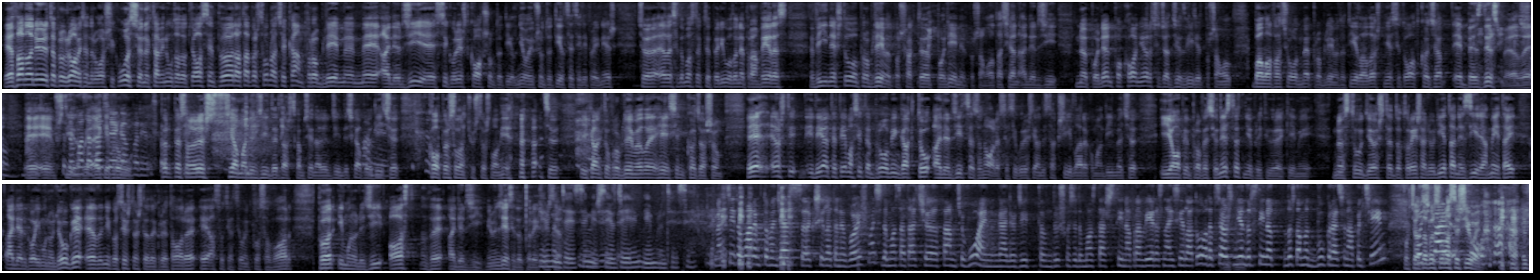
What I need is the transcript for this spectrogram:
E thamë edhe në hyrje të programit të nderuar shikues që në këta minuta do të flasim për ata persona që kanë probleme me alergji e sigurisht ka shumë të tillë, njohim shumë të tillë secili prej nesh, që edhe sidomos në këtë periudhën e pranverës vijnë e shtohen problemet për shkak të polenit për shembull, ata që janë alergji Në polen po ka njerëz që gjatë gjithë vitit për shembull ballafaqohen me probleme të tilla edhe është një situatë goxha e bezdisshme edhe e vështirë apo e ke provuar. Për personalisht s'jam alergji deri tash s'kam qenë alergji në diçka po e di që ka persona që është më mirë që i kanë këto probleme dhe heqin goxha shumë. E është ideja te tema si të mbrohemi nga këto alergji sezonale, se sigurisht janë disa këshilla rekomandime që i japin profesionistët, një prej tyre kemi Në studio është doktoresha Luljeta Neziri Ahmetaj, alergo-imunologe, edhe njëkohësisht është edhe kryetare e Asociacionit Kosovar për imunologi, astmë dhe alergji. Mirë mëngjesi, doktoresha. Mirë mëngjesi, mirë se ju gjej, mirë mëngjesi. Në se t'i marrim këtë mëngjes uh, këshillat e nevojshme, sidomos ata që thamë që vuajnë nga alergji të ndryshme, sidomos tash stina e pranverës na i sjell ato, edhe pse është një mhm. ndër stinët ndoshta më të bukura që na pëlqen, Por që ata persona s'e shijojnë,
